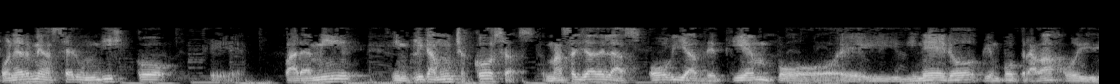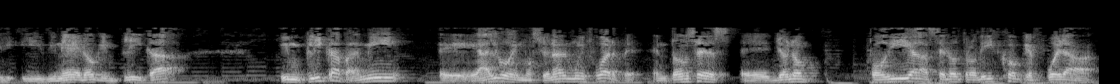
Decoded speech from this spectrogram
ponerme a hacer un disco para mí implica muchas cosas, más allá de las obvias de tiempo y dinero, tiempo, trabajo y, dinero que implica, implica para mí eh, algo emocional muy fuerte. Entonces eh, yo no podía hacer otro disco que fuera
